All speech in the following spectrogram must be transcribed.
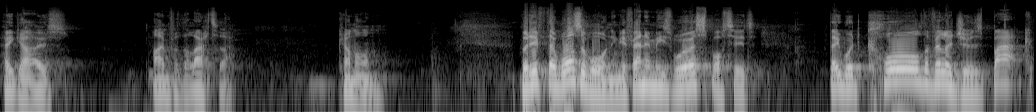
Hey guys, I'm for the latter. Come on. But if there was a warning, if enemies were spotted, they would call the villagers back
